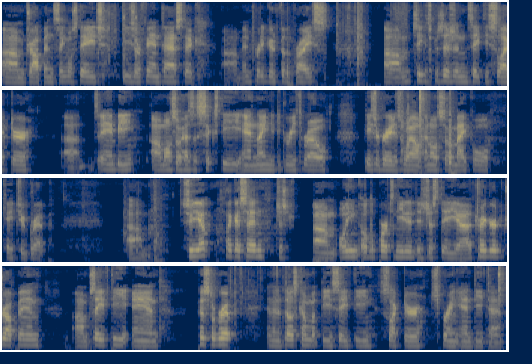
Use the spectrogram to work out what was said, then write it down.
um, drop-in single stage. These are fantastic um, and pretty good for the price. Um, Seekins Precision Safety Selector. Uh, it's ambi. Um, also has a 60 and 90 degree throw. These are great as well. And also a Magpul K2 grip. Um, so yep, like I said, just um, all, you, all the parts needed is just a uh, trigger to drop in, safety, and pistol grip. And then it does come with the safety selector, spring, and detent.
